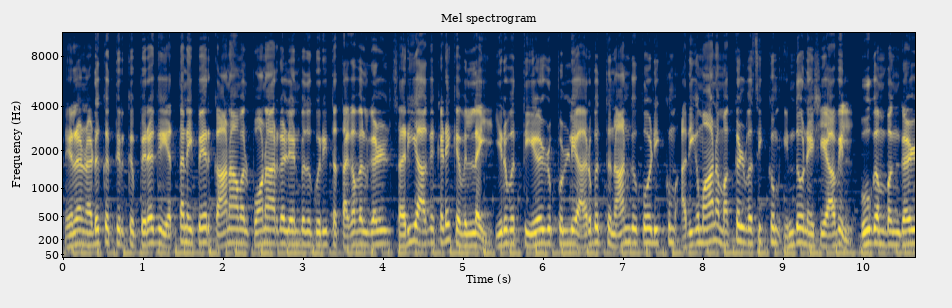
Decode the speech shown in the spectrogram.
நிலநடுக்கத்திற்கு பிறகு எத்தனை பேர் காணாமல் போனார்கள் என்பது குறித்த தகவல்கள் சரியாக கிடைக்கவில்லை. இருபத்தி ஏழு புள்ளி அறுபத்து நான்கு கோடிக்கும் அதிகமான மக்கள் வசிக்கும் இந்தோனேஷியாவில் பூகம்பங்கள்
